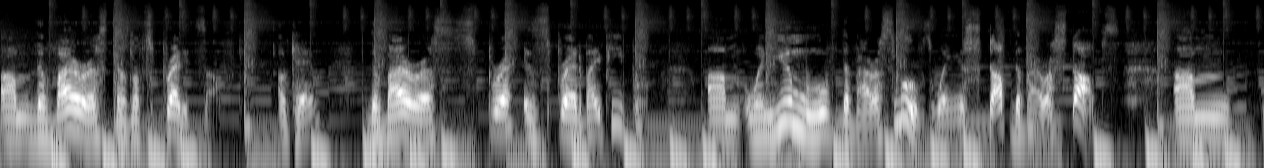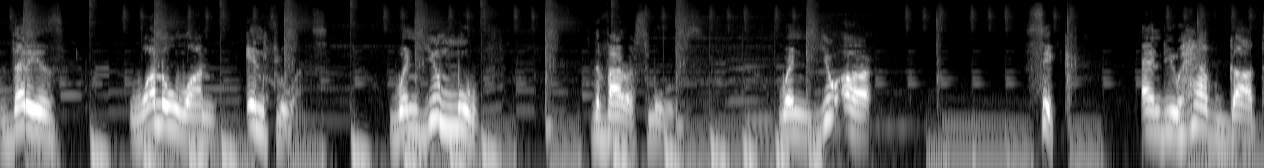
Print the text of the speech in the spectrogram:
um, the virus does not spread itself. Okay, the virus spread is spread by people. Um, when you move, the virus moves. When you stop, the virus stops. Um, that is 101 influence. When you move, the virus moves. When you are sick and you have got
